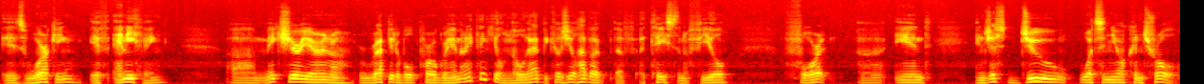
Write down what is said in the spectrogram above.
is working, if anything. Um, make sure you're in a reputable program, and I think you'll know that because you'll have a, a, a taste and a feel for it, uh, and and just do what's in your control.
